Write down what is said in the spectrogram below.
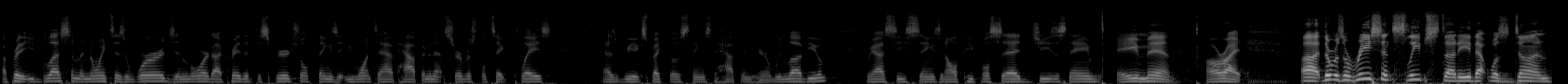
I pray that you'd bless him, anoint his words. And Lord, I pray that the spiritual things that you want to have happen in that service will take place as we expect those things to happen here. We love you. We ask these things. And all people said, Jesus' name, amen. All right. Uh, there was a recent sleep study that was done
